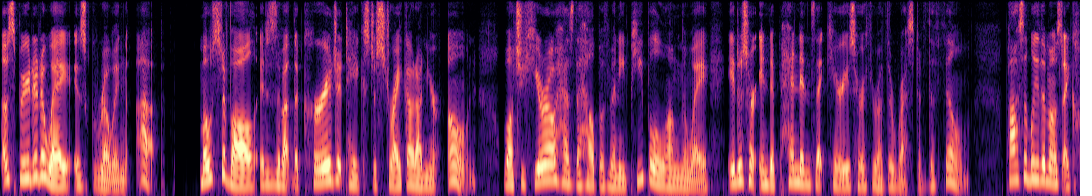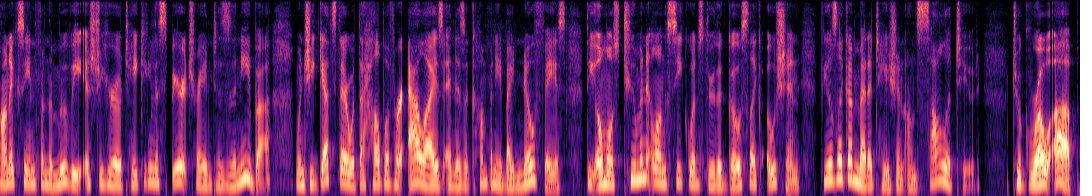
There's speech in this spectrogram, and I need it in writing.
of Spirited Away is growing up. Most of all, it is about the courage it takes to strike out on your own. While Chihiro has the help of many people along the way, it is her independence that carries her throughout the rest of the film. Possibly the most iconic scene from the movie is Chihiro taking the spirit train to Zeniba. When she gets there with the help of her allies and is accompanied by No Face, the almost two minute long sequence through the ghost like ocean feels like a meditation on solitude. To grow up,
